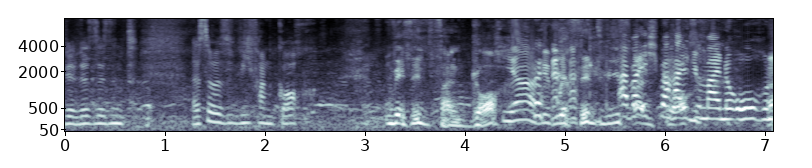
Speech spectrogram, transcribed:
Wir, wir, wir sind, weißt du, wie Van Gogh. Wir sind Van Gogh. Ja, wir, Wir sind wie Aber Van ich behalte Gogh. meine Ohren.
